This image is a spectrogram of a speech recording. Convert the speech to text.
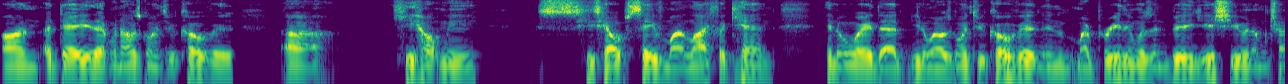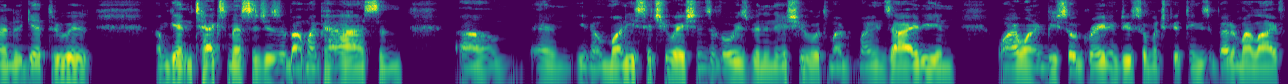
on a day that when I was going through COVID, uh, he helped me. He's helped save my life again in a way that you know when I was going through COVID and my breathing was a big issue and I'm trying to get through it. I'm getting text messages about my past and um, and you know money situations have always been an issue with my my anxiety and why I want to be so great and do so much good things to better my life.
